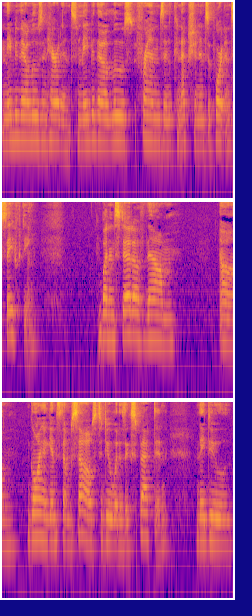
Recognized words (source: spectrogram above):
Maybe they'll lose inheritance. Maybe they'll lose friends and connection and support and safety. But instead of them um, going against themselves to do what is expected, they do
